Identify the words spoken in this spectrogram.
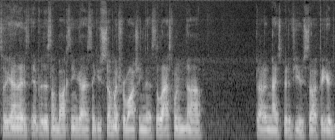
So yeah, that is it for this unboxing, you guys. Thank you so much for watching this. The last one uh, got a nice bit of views, so I figured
